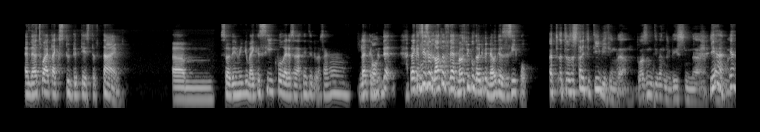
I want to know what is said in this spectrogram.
and that's why it like stood the test of time. Um, so then when you make a sequel that has nothing to do, it's like, hmm, like, Oh. that- like it's just a lot of that. Most people don't even know there's a sequel. It, it was a straight to TV thing, though. It wasn't even released in the. Yeah, yeah.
